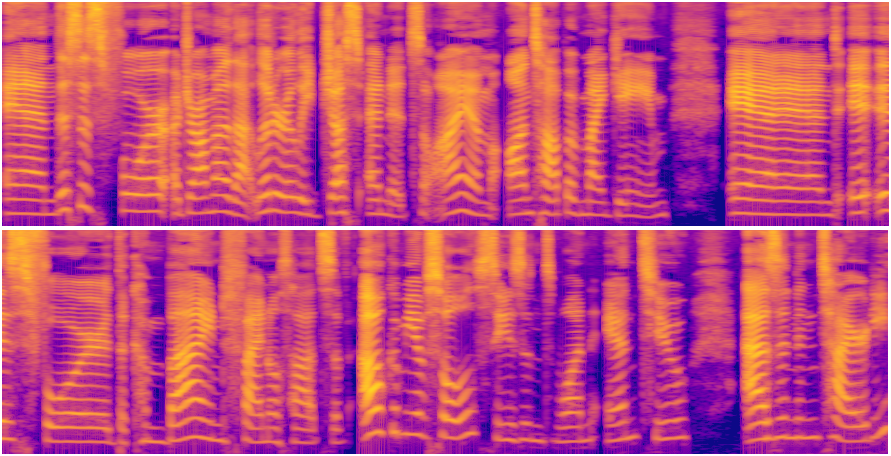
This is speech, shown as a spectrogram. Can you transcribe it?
And this is for a drama that literally just ended. So I am on top of my game and it is for the combined final thoughts of Alchemy of Souls seasons 1 and 2 as an entirety.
